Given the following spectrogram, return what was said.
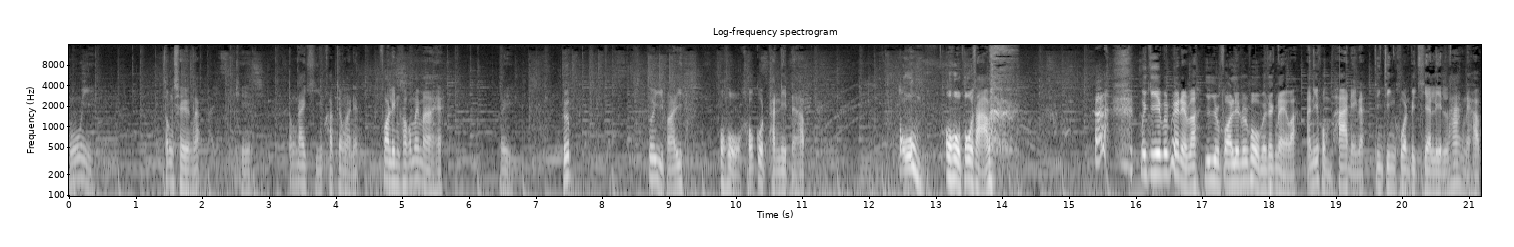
อุ้ย ต้องเชิงละ โอเค ต้องได้คีฟครับจังหวะเนี้ย ฟอร์เรนเขาก็ไม่มาแฮะ เฮ้ยปึ๊บเอ้ย มาดิ โอ้โห เขากดพันนิดนะครับตุ้มโอ้โห โพสาม เมื่อกี้เพื่อนๆเห็นปะอยู่ๆฟอร์เรนมันโผล่มาจากไหนวะ อันนี้ผมพลาดเองนะ จริง ๆ ควรไปเคลียร์เลนล่างนะครับ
